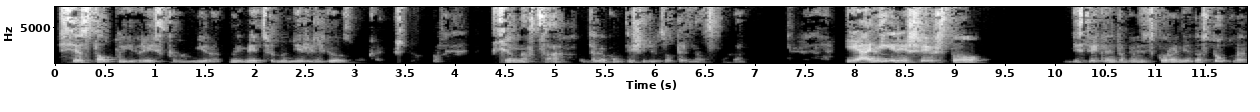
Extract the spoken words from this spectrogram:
все столпы еврейского мира, ну, имеется в виду не религиозную, конечно, в Черновцах в далеком 1913 году. И они, решив, что действительно это будет скоро недоступно,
